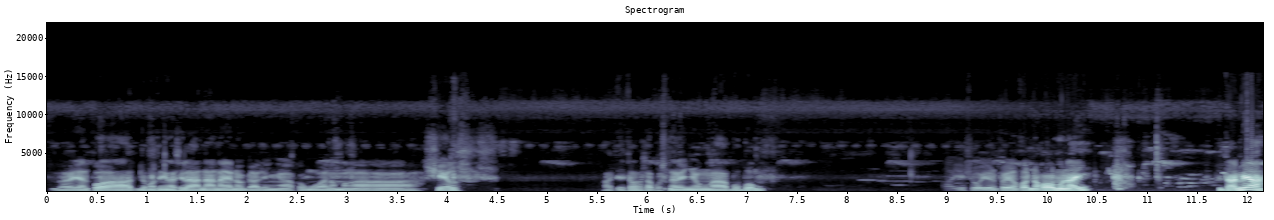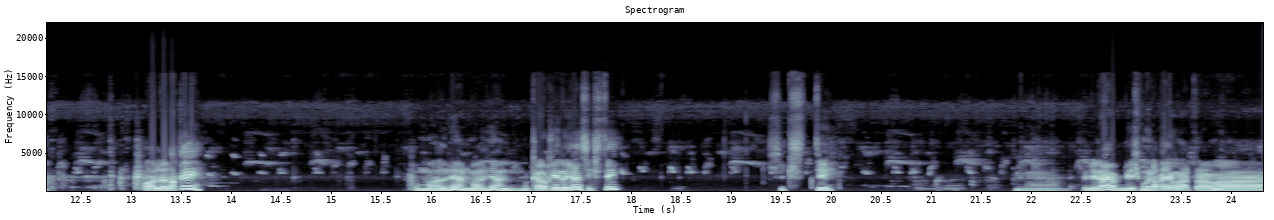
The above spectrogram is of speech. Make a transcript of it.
Ayan po, at dumating na sila nanay, ano, galing ah, kumuha ng mga shells. At ito, tapos na rin yung ah, bubong. Ay, so yun po yung nakuha mo, Nay. Ang dami ah. Oh, lalaki. Oh, mahal yan, mahal yan. Magkano kilo yan? 60? 60. Yan. Sige na, mag-bis muna kayo at uh,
